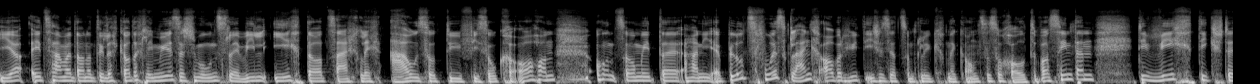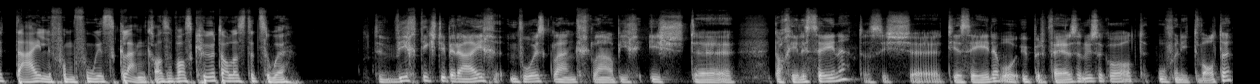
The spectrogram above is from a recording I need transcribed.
Ja, jetzt haben wir da natürlich gerade ein bisschen müssen schmunzeln, weil ich tatsächlich auch so tiefe Socken anhabe und somit äh, habe ich ein Blutsfußgelenk, aber heute ist es ja zum Glück nicht ganz so kalt. Was sind denn die wichtigsten Teile vom Fußgelenk? Also was gehört alles dazu? Der wichtigste Bereich im Fußgelenk, glaube ich, ist die, die Achillessehne. Das ist äh, die Sehne, die über die Fersen rausgeht, auf in die Wade.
